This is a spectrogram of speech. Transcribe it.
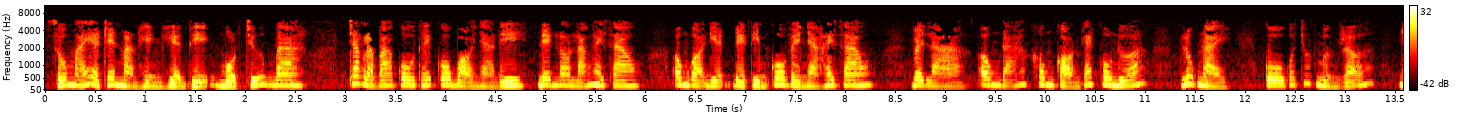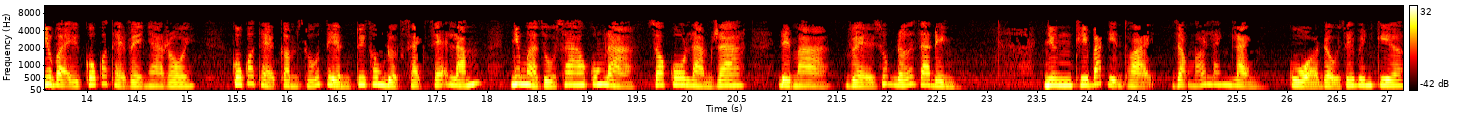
số máy ở trên màn hình hiển thị một chữ ba. Chắc là ba cô thấy cô bỏ nhà đi nên lo lắng hay sao? Ông gọi điện để tìm cô về nhà hay sao? Vậy là ông đã không còn ghét cô nữa. Lúc này, cô có chút mừng rỡ, như vậy cô có thể về nhà rồi. Cô có thể cầm số tiền tuy không được sạch sẽ lắm, nhưng mà dù sao cũng là do cô làm ra để mà về giúp đỡ gia đình. Nhưng khi bắt điện thoại, giọng nói lanh lành của đầu dây bên kia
